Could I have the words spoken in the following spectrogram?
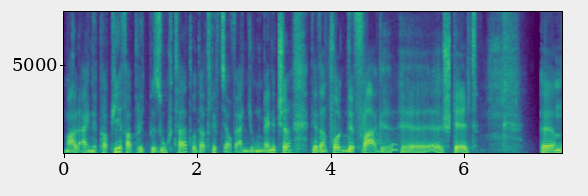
mal eine Papierfabrik besucht hat. Und da trifft sie auf einen jungen Manager, der dann folgende Frage äh, stellt. Ähm,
